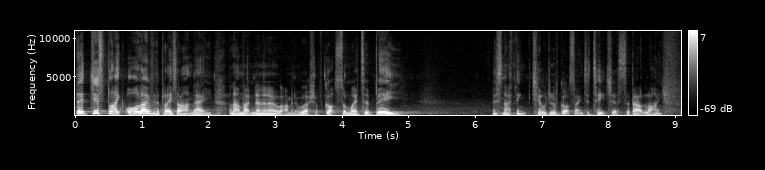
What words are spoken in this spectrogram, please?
They're just like all over the place, aren't they? And I'm like, no, no, no, I'm in a rush. I've got somewhere to be. Listen, I think children have got something to teach us about life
